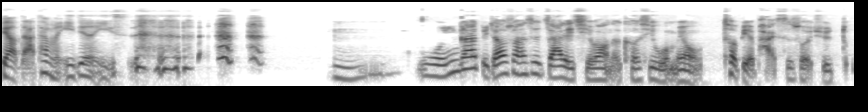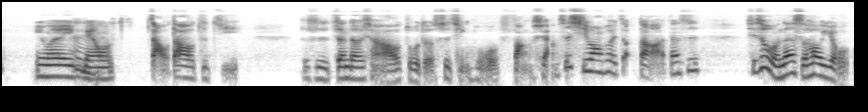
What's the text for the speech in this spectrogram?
表达他们意见的意思。嗯，我应该比较算是家里期望的，可惜我没有特别排斥，所以去读，因为没有找到自己就是真的想要做的事情或方向，是希望会找到啊。但是其实我那时候有，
